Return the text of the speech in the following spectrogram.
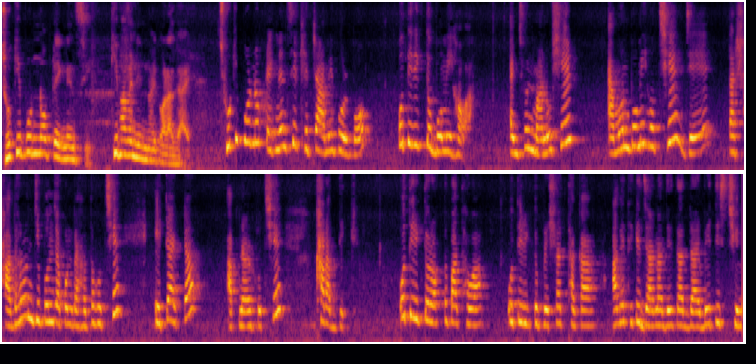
ঝুঁকিপূর্ণ প্রেগনেন্সি কীভাবে নির্ণয় করা যায়? ঝুঁকিপূর্ণ প্রেগনেন্সির ক্ষেত্রে আমি বলব অতিরিক্ত বমি হওয়া। একজন মানুষের এমন বমি হচ্ছে যে তার সাধারণ জীবনযাপন ব্যাহত হচ্ছে। এটা একটা আপনার হচ্ছে খারাপ দিক। অতিরিক্ত রক্তপাত হওয়া অতিরিক্ত প্রেশার থাকা আগে থেকে জানা যে তার ডায়াবেটিস ছিল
